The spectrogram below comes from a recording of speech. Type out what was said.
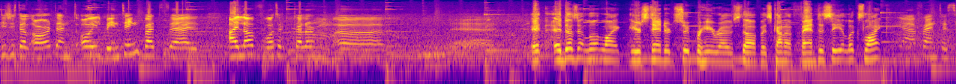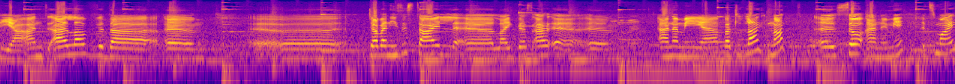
digital art and oil painting, but uh, I love watercolor. Uh, It, it doesn't look like your standard superhero stuff. It's kind of fantasy, it looks like. Yeah, fantasy. Yeah, and I love the um, uh, Japanese style, uh, like this uh, uh, um, anime. Yeah, but like not uh, so anime. It's my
